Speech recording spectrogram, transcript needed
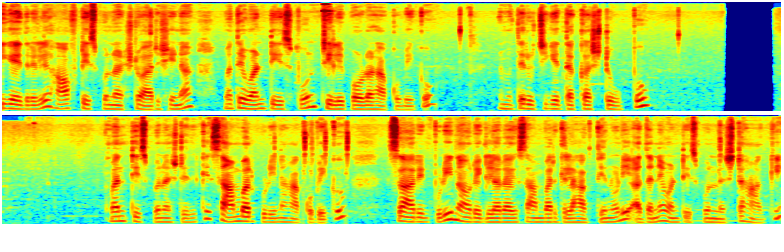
ಈಗ ಇದರಲ್ಲಿ ಹಾಫ್ ಟೀ ಸ್ಪೂನಷ್ಟು ಅರಿಶಿನ ಮತ್ತು ಒನ್ ಟೀ ಸ್ಪೂನ್ ಚಿಲ್ಲಿ ಪೌಡರ್ ಹಾಕೋಬೇಕು ಮತ್ತು ರುಚಿಗೆ ತಕ್ಕಷ್ಟು ಉಪ್ಪು. ಒಂದು ಟೀ ಸ್ಪೂನಷ್ಟು ಇದಕ್ಕೆ ಸಾಂಬಾರು ಪುಡಿನ ಹಾಕೋಬೇಕು ಸಾರಿನ ಪುಡಿ ನಾವು ರೆಗ್ಯುಲರಾಗಿ ಸಾಂಬಾರಿಗೆಲ್ಲ ಹಾಕ್ತೀವಿ ನೋಡಿ, ಅದನ್ನೇ ಒನ್ ಟೀ ಸ್ಪೂನಷ್ಟು ಹಾಕಿ.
